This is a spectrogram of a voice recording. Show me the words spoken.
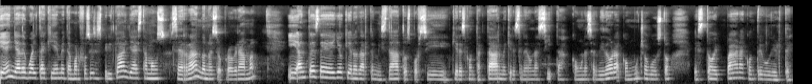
Bien, ya de vuelta aquí en Metamorfosis Espiritual, ya estamos cerrando nuestro programa y antes de ello quiero darte mis datos por si quieres contactarme, quieres tener una cita con una servidora, con mucho gusto estoy para contribuirte.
